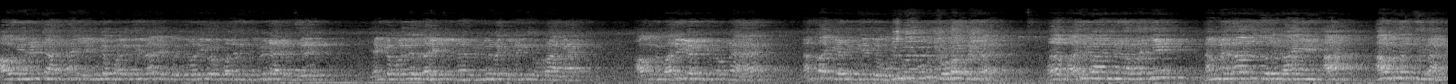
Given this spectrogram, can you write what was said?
அவங்க என்னட்டாங்கன்னா எங்க பகுதியில இப்ப இது வரைக்கும் ஒரு பதினஞ்சு வீடு ஆயிடுச்சு எங்க பகுதியில் லைட் இல்லை மின் சொல்றாங்க அவங்க வரி கட்டினோடனே நல்லா கேளுங்க இது உள்ளுக்கும் தொடர்பு இல்லை அதாவது வரி வாங்கின வரைக்கும் நம்ம ஏதாவது சொல்லி வாங்கிட்டா அவங்க தெரிஞ்சுக்கிறாங்க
